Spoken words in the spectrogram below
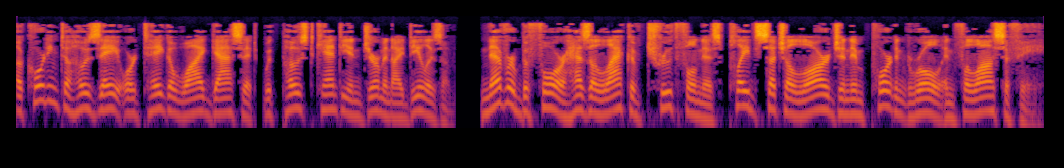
According to José Ortega y Gasset, with post-Kantian German idealism, Never before has a lack of truthfulness played such a large and important role in philosophy.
